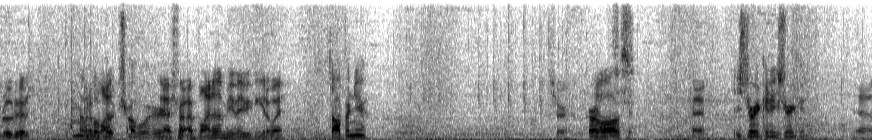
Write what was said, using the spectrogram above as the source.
Rooted. I'm in a Try little bit of trouble here. Yeah, sure. I blinded him. Maybe we can get away. Stopping you. Sure. Paralyzed. Okay. He's drinking. He's drinking. Yeah.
